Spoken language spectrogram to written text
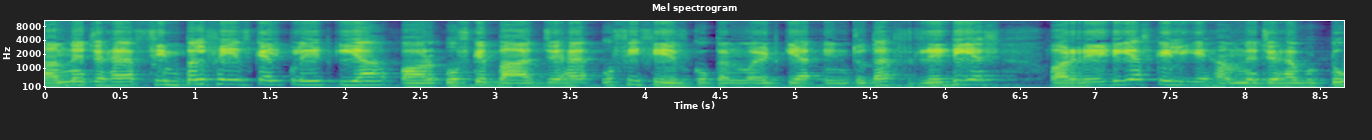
हमने जो है सिंपल फ़ेज़ कैलकुलेट किया और उसके बाद जो है उसी फ़ेज़ को कन्वर्ट किया इनटू द रेडियस और रेडियस के लिए हमने जो है वो टू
